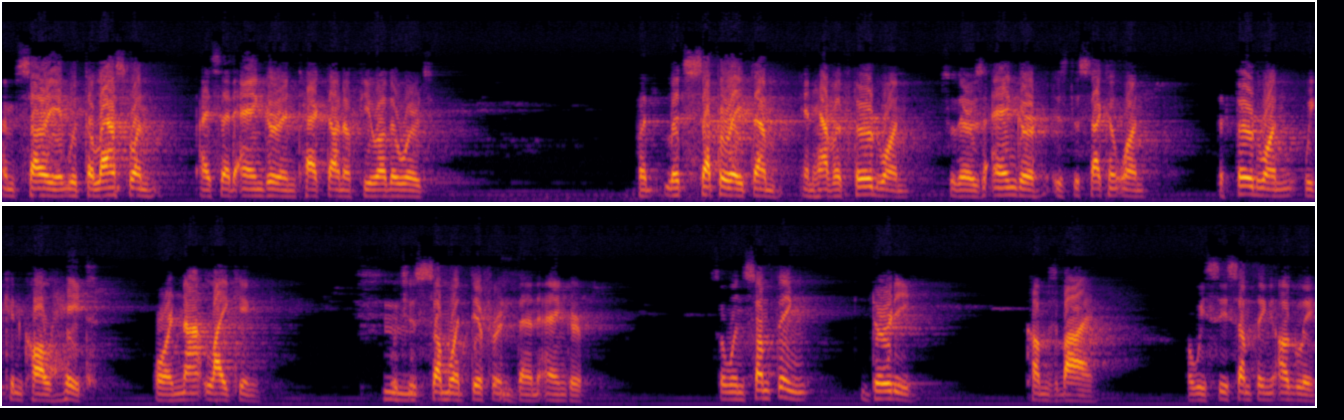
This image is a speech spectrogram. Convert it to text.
I'm sorry, with the last one, I said anger and tacked on a few other words. But let's separate them and have a third one. So there's anger is the second one. The third one we can call hate or not liking, hmm. which is somewhat different than anger. So when something dirty comes by, or we see something ugly,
